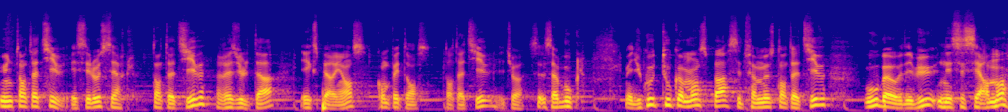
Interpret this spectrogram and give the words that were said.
une tentative. Et c'est le cercle. Tentative, résultat, expérience, compétence. Tentative, et tu vois, ça, boucle. Mais du coup, tout commence par cette fameuse tentative où, bah, au début, nécessairement,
